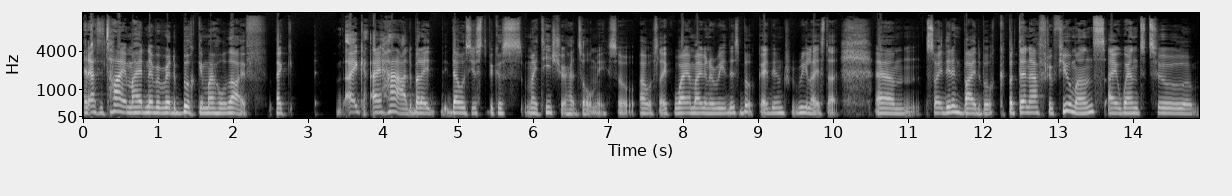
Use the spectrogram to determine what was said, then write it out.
and at the time i had never read a book in my whole life. Like I, I had but i that was just because my teacher had told me. So i was like why am i going to read this book? I didn't realize that. Um, so i didn't buy the book. But then after a few months i went to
